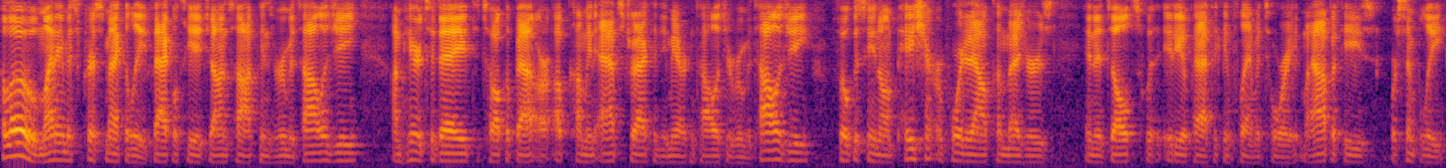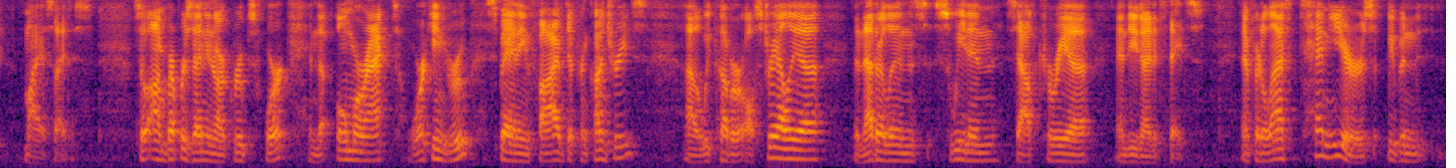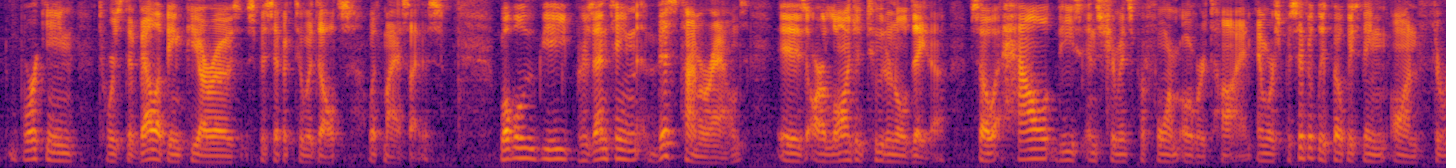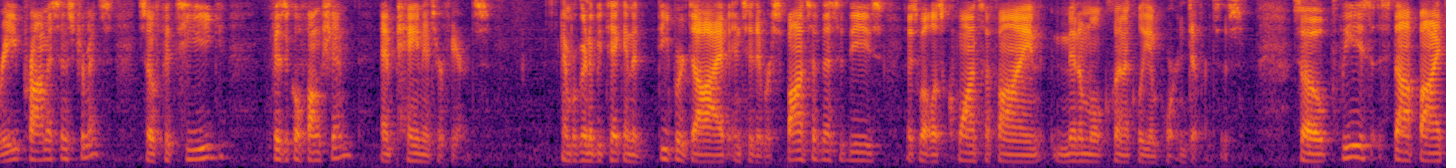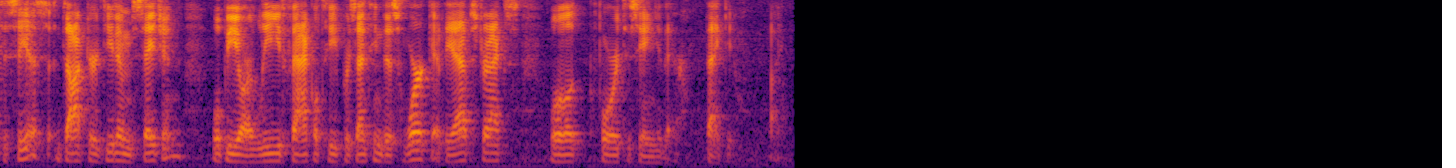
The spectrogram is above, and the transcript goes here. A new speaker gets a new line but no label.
Hello, my name is Chris Mecoli, faculty at Johns Hopkins Rheumatology. I'm here today to talk about our upcoming abstract in the American College of Rheumatology, focusing on patient-reported outcome measures in adults with idiopathic inflammatory myopathies, or simply myositis. So I'm representing our group's work in the OMERACT working group, spanning five different countries. Uh, we cover Australia, the Netherlands, Sweden, South Korea, and the United States. And for the last 10 years, we've been working towards developing PROs specific to adults with myositis. What we'll be presenting this time around is our longitudinal data. So how these instruments perform over time. And we're specifically focusing on three PROMIS instruments. So fatigue, physical function, and pain interference. And we're going to be taking a deeper dive into the responsiveness of these, as well as quantifying minimal clinically important differences. So please stop by to see us. Dr. Didem Saygin will be our lead faculty presenting this work at the abstracts. We'll look forward to seeing you there. Thank you.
